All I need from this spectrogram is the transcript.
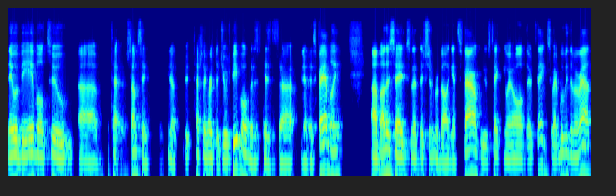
they would be able to uh, something, you know, potentially hurt the Jewish people, his, his uh, you know, his family. Um, others say so that they shouldn't rebel against Pharaoh because he was taking away all of their things. So by moving them around,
